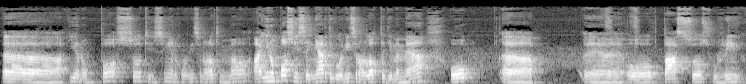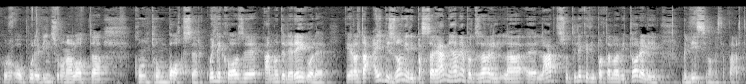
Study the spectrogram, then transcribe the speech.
uh, io non posso, ti insegnano come vincere una lotta di MMA. Ah, io non posso insegnarti come vincere una lotta di MMA o, uh, eh, o passo sul ring oppure vincere una lotta contro un boxer. Quelle cose hanno delle regole in realtà hai bisogno di passare anni e anni per usare la, eh, l'arte sottile che ti porterà alla vittoria lì. Bellissima questa parte,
